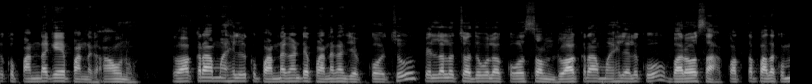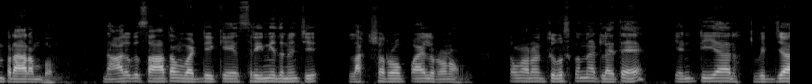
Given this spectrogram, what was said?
మహిళలకు పండగే పండగ. అవును. డ్వాక్రా మహిళలకు పండగ అంటే పండగ అని చెప్పుకోవచ్చు. పిల్లల చదువుల కోసం డ్వాక్రా మహిళలకు భరోసా కొత్త పథకం ప్రారంభం. నాలుగు శాతం వడ్డీకే శ్రీనిధి నుంచి లక్ష రూపాయల రుణం. సో మనం చూసుకున్నట్లయితే ఎన్టీఆర్ విద్యా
